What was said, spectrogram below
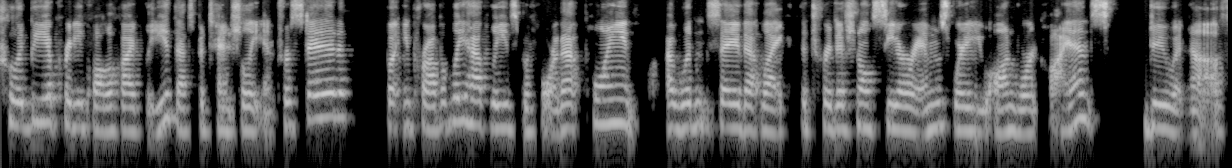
could be a pretty qualified lead that's potentially interested, but you probably have leads before that point I wouldn't say that like the traditional CRMs where you onboard clients do enough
